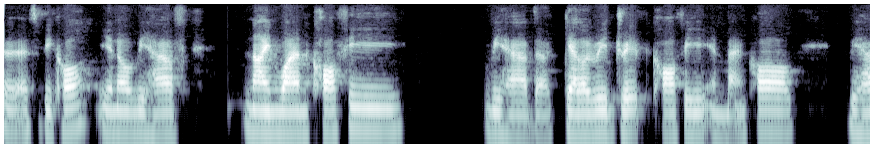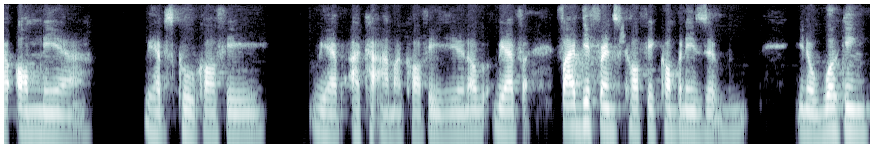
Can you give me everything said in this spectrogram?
uh, as we call. You know, we have nine one coffee. We have the gallery drip coffee in Bangkok. We have Omnia. We have school coffee. We have Akaama coffee. You know, we have five different coffee companies. You know, working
